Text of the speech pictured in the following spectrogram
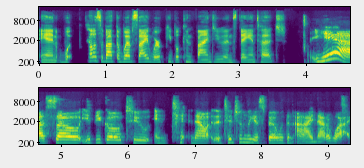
And what tell us about the website where people can find you and stay in touch. Yeah. So if you go to intent now, intentionally is spelled with an I, not a Y.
